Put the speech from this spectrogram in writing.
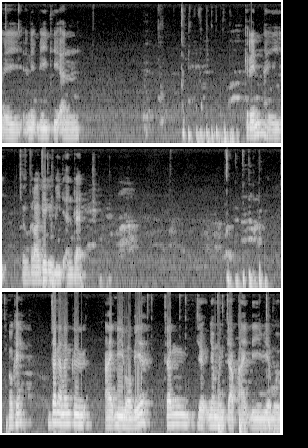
ហើយនេះ btn green ហើយចុងក្រោយគេគឺ btn red អូខេអញ្ចឹងអានឹងគឺ ID របស់វាអញ្ចឹងខ្ញុំនឹងចាប់ ID វាមួយ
